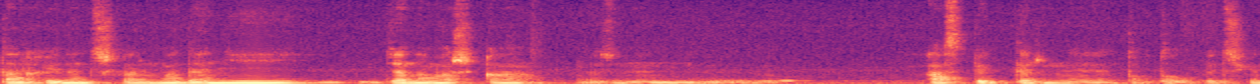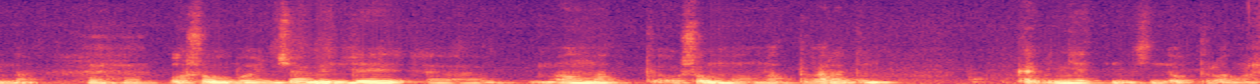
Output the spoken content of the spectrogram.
тарыхыйдан тышкары маданий жана башка өзүнүн аспекттерине токтолуп кетишкен да. Ошол боюнча менде маалымат ошол маалыматты карадым. Кабинеттин ичинде отуруп алган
